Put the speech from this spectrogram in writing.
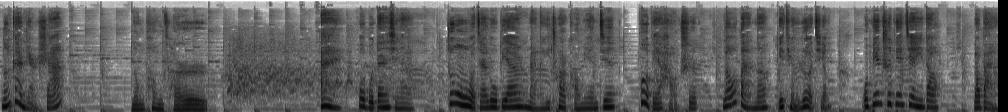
能干点啥？能碰瓷儿，哎，祸不单行啊！中午我在路边买了一串烤面筋，特别好吃，老板呢也挺热情。我边吃边建议道：“老板，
